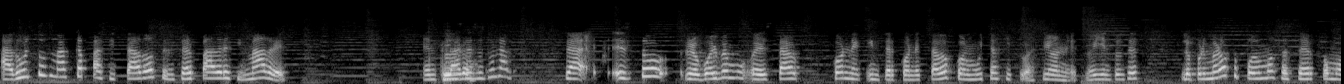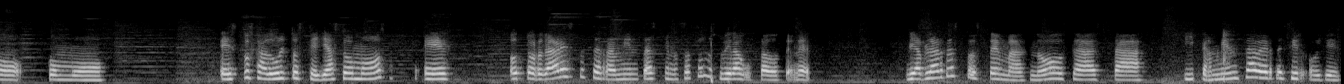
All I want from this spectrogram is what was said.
adultos más capacitados en ser padres y madres. Entonces es una, o sea, esto revuelve, está interconectado con muchas situaciones, ¿no? Y entonces lo primero que podemos hacer como, como estos adultos que ya somos es otorgar estas herramientas que nosotros nos hubiera gustado tener. Y hablar de estos temas, ¿no? O sea, hasta, y también saber decir, oye,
